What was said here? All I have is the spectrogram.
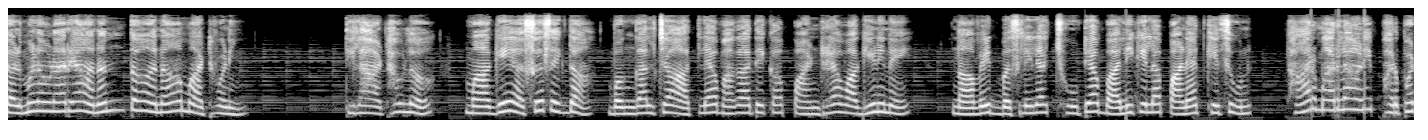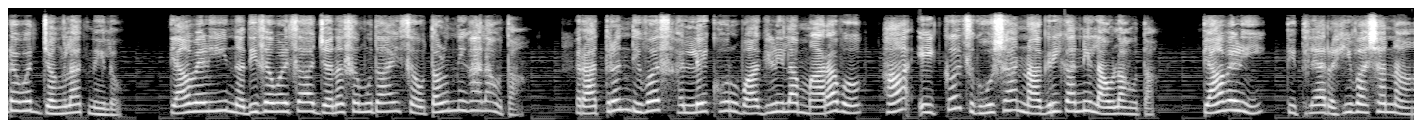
तळमळवणाऱ्या अनंत अनाम आठवणी. तिला आठवलं मागे असंच एकदा बंगालच्या आतल्या भागात एका पांढऱ्या वाघिणीने नावेत बसलेल्या छोट्या बालिकेला पाण्यात खेचून ठार मारला आणि फरफटवत जंगलात नेलं. त्यावेळी नदीजवळचा जनसमुदाय चवताळून निघाला होता. रात्रंदिवस हल्लेखोर वाघिणीला मारावं हा एकच घोषा नागरिकांनी लावला होता. त्यावेळी तिथल्या रहिवाशांना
